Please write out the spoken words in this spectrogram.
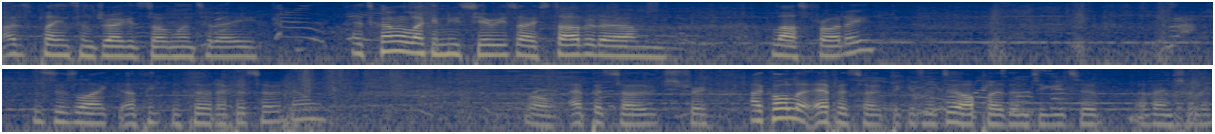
I was playing some Dragon's Dogma today. It's kind of like a new series I started um last Friday. This is like I think the third episode now. Well, episode stream. I call it episode because I do upload them to YouTube eventually.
